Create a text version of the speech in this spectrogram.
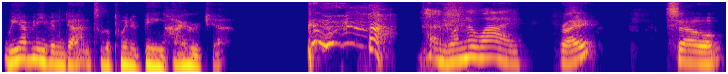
We haven't even gotten to the point of being hired yet. I wonder why. Right? So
